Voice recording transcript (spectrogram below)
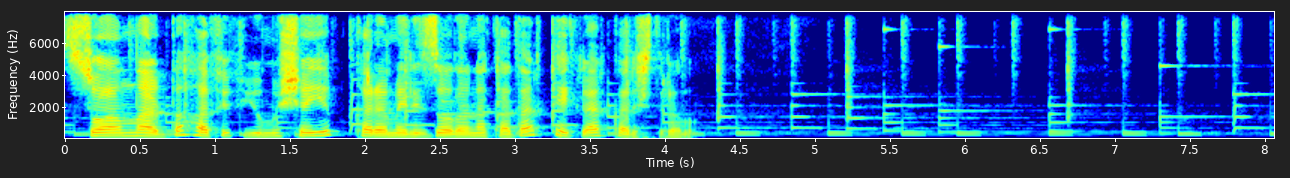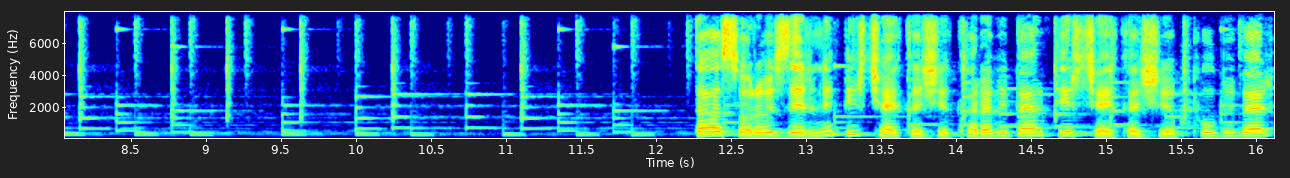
Soğanlar da hafif yumuşayıp karamelize olana kadar tekrar karıştıralım. Daha sonra üzerine bir çay kaşığı karabiber, bir çay kaşığı pul biber,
